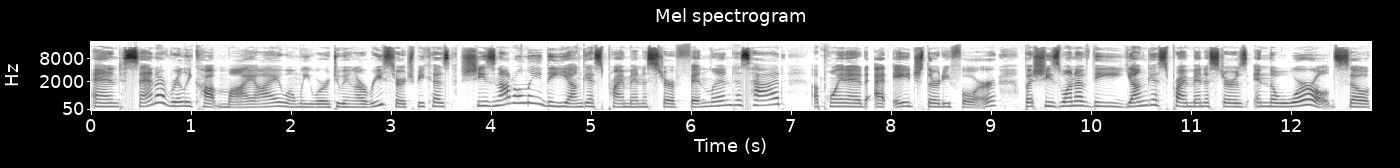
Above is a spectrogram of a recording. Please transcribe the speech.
And Sanna really caught my eye when we were doing our research because she's not only the youngest Prime Minister Finland has had, appointed at age 34, but she's one of the youngest Prime Ministers in the world. So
